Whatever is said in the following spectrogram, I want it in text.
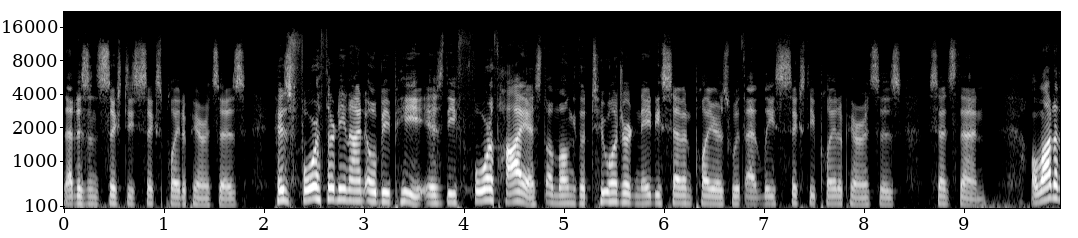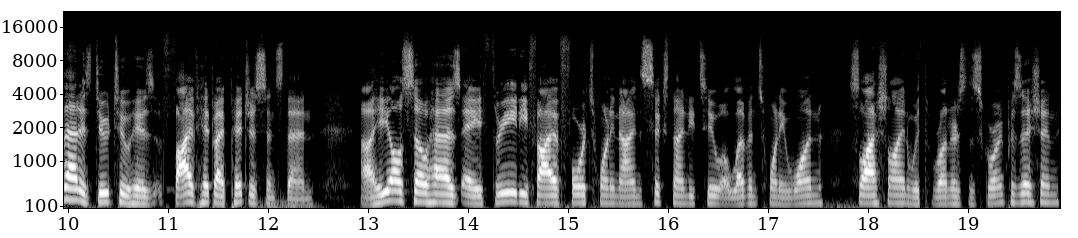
That is in 66 plate appearances. His 439 OBP is the fourth highest among the 287 players with at least 60 plate appearances since then. A lot of that is due to his five hit by pitches since then. Uh, he also has a 385, 429, 692, 1121 slash line with runners in scoring position,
